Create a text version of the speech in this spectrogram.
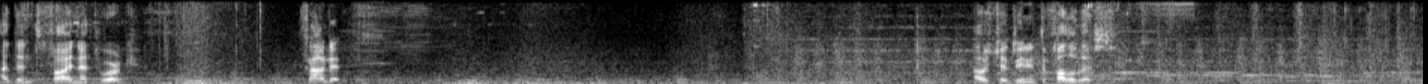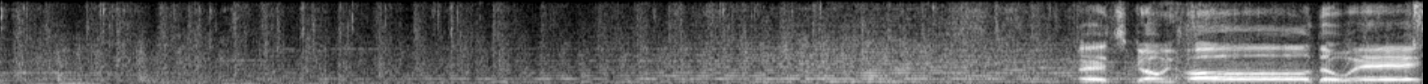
Identify network. Found it. Oh shit, we need to follow this. It's going all the way.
